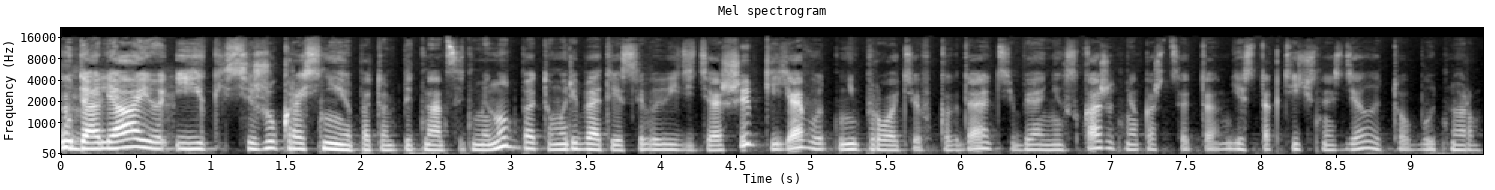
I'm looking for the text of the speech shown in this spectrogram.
удаляю и сижу краснею потом 15 минут. Поэтому, ребята, если вы видите ошибки, я вот не против. Когда тебе о них скажут, мне кажется, это если тактично сделать, то будет норм.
